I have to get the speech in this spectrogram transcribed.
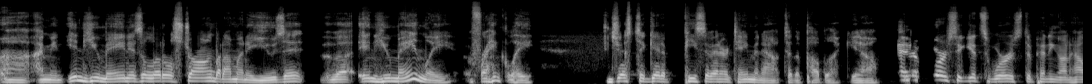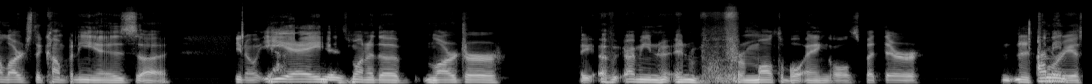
uh, i mean inhumane is a little strong but i'm going to use it but inhumanely frankly just to get a piece of entertainment out to the public you know and of course it gets worse depending on how large the company is uh you know Yeah. ea is one of the larger i mean in from multiple angles but they're notorious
